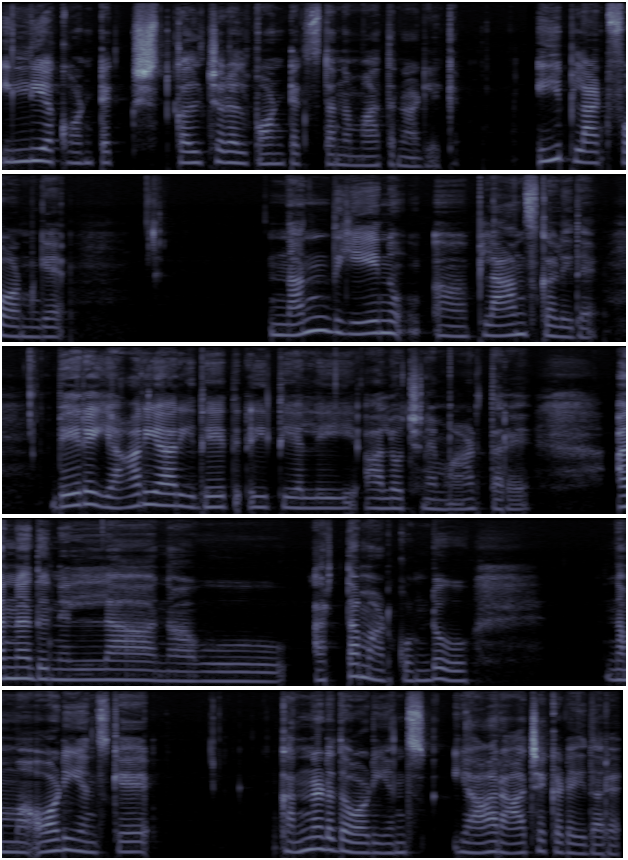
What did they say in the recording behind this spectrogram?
ಇಲ್ಲಿಯ ಕಾಂಟೆಕ್ಸ್ಟ್ ಕಲ್ಚರಲ್ ಕಾಂಟೆಕ್ಸ್ಟನ್ನು ಮಾತನಾಡಲಿಕ್ಕೆ. ಈ ಪ್ಲ್ಯಾಟ್ಫಾರ್ಮ್ಗೆ ನಂದು ಏನು ಪ್ಲ್ಯಾನ್ಸ್ಗಳಿದೆ ಬೇರೆ ಯಾರ್ಯಾರು ಇದೇ ರೀತಿಯಲ್ಲಿ ಆಲೋಚನೆ ಮಾಡ್ತಾರೆ ಅನ್ನೋದನ್ನೆಲ್ಲ ನಾವು ಅರ್ಥ ಮಾಡಿಕೊಂಡು ನಮ್ಮ ಆಡಿಯನ್ಸ್ಗೆ ಕನ್ನಡದ ಆಡಿಯನ್ಸ್ ಯಾರು ಆಚೆ ಕಡೆ ಇದ್ದಾರೆ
